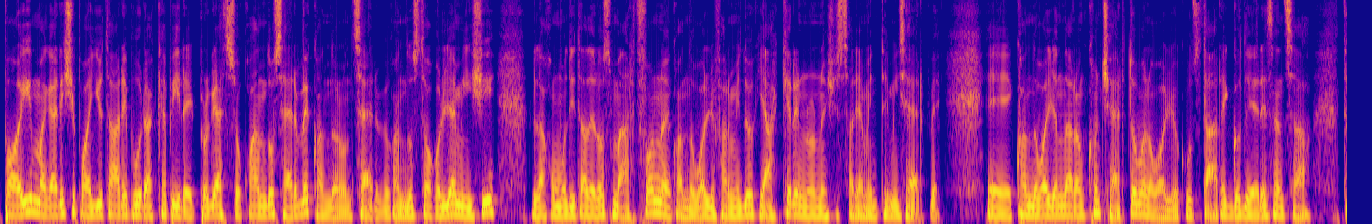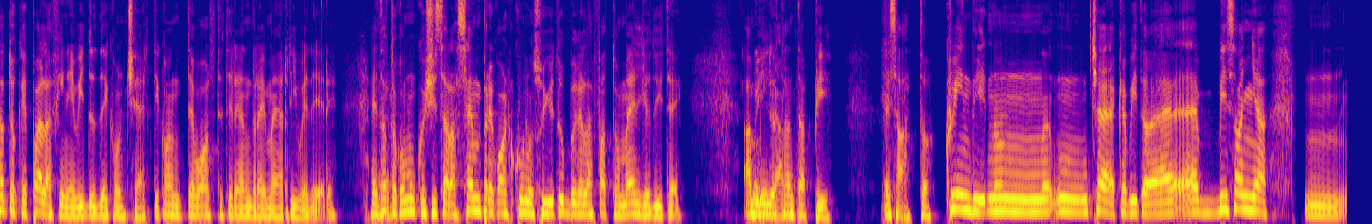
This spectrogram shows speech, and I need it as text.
poi magari ci può aiutare pure a capire il progresso quando serve e quando non serve. Quando sto con gli amici, la comodità dello smartphone, quando voglio farmi due chiacchiere, non necessariamente mi serve. E quando voglio andare a un concerto, me lo voglio gustare e godere senza... Tanto che poi alla fine i video dei concerti, quante volte te li andrai mai a rivedere? E tanto comunque ci sarà sempre qualcuno su YouTube che l'ha fatto meglio di te, a 1080p. Esatto, quindi non, cioè, capito, è, è, bisogna mh, mm,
